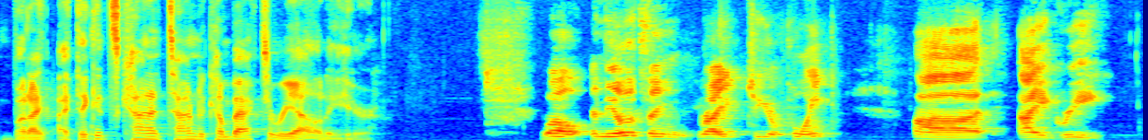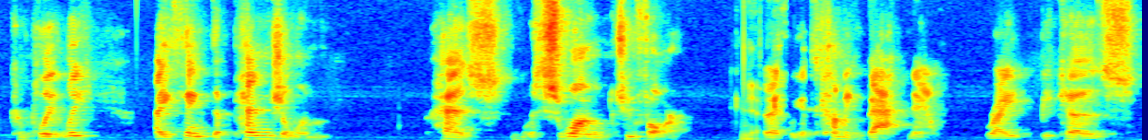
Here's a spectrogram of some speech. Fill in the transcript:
but I, I think it's kind of time to come back to reality here. Well, and the other thing, right, to your point, uh, I agree completely. I think the pendulum has swung too far. Yeah. And I think it's coming back now, right? Because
